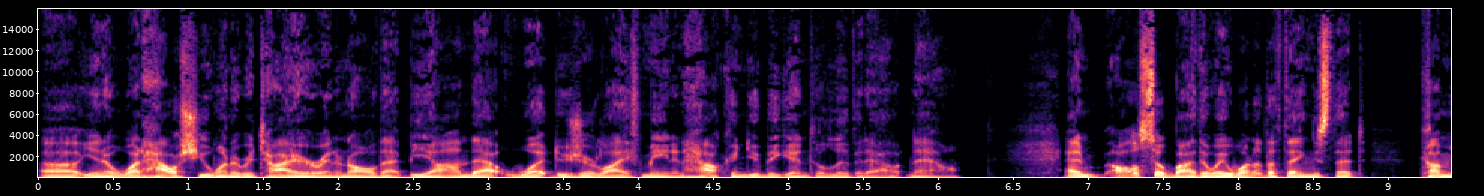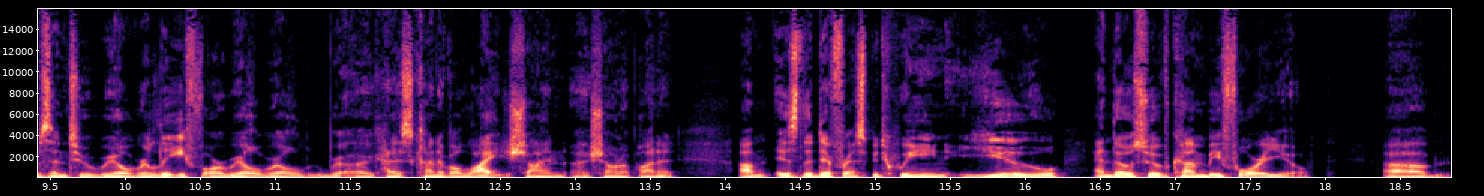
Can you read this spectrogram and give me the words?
uh, you know, what house you want to retire in and all that. Beyond that, what does your life mean, and how can you begin to live it out now? And also, by the way, one of the things that comes into real relief or real, real uh, has kind of a light shine uh, shown upon it um, is the difference between you and those who have come before you. Um,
